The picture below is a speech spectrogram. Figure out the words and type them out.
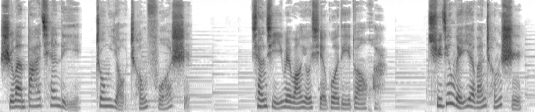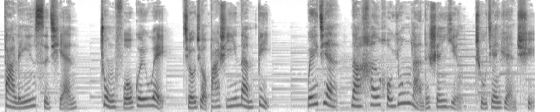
十万八千里终有成佛时。想起一位网友写过的一段话：取经伟业完成时，大雷音寺前众佛归位，九九八十一难毕，唯见那憨厚慵懒的身影逐渐远去，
